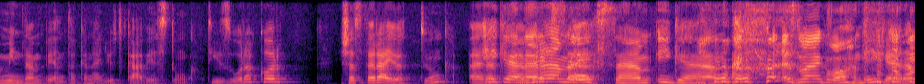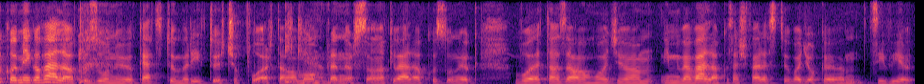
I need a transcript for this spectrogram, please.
minden pénteken együtt kávéztunk 10 órakor, és aztán rájöttünk. Erre igen, erre emlékszem, igen, ez megvan. Igen, akkor még a vállalkozó nőket tömörítő csoport, a Mompreneur aki vállalkozó nők volt az, hogy én mivel vállalkozásfejlesztő vagyok civil,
